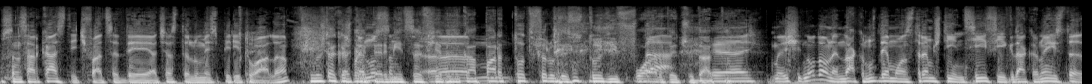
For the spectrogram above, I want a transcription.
sunt sarcastici față de această lume spirituală. Nu știu dacă își mai permit sunt, să fie, uh, pentru că apar tot felul de studii foarte da, ciudate. Uh, și nu, domnule, dacă nu demonstrăm științific, dacă nu există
